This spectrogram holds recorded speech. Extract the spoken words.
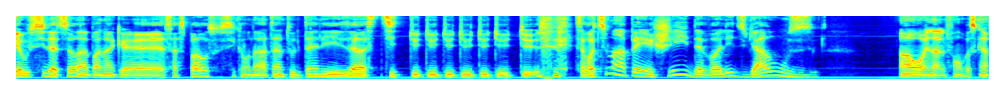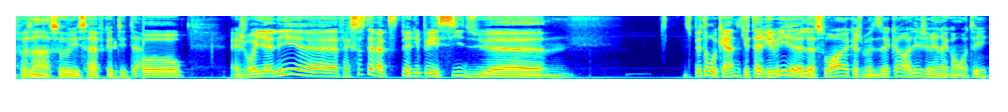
Il y a aussi de ça, hein, pendant que ça se passe aussi, qu'on entend tout le temps les hosties. Ça va-tu m'empêcher de voler du gaz? Ah ouais, dans le fond, parce qu'en faisant ça, ils savent que t'es à... Oh! Euh, Je vais y aller. euh, Fait que ça, c'était ma petite péripétie du... euh, Du Petrocan qui est arrivé euh, le soir que je me disais, allez, j'ai rien à compter.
